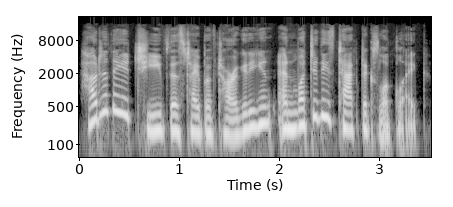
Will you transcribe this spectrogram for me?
How do they achieve this type of targeting, and what do these tactics look like?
